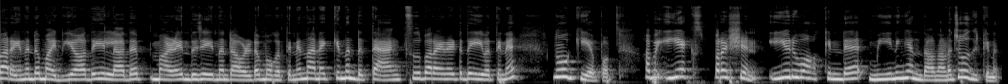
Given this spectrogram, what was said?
പറയുന്നുണ്ട് മര്യാദയില്ലാതെ മഴ എന്ത് ചെയ്യുന്നുണ്ട് അവളുടെ മുഖത്തിനെ നനയ്ക്കുന്നുണ്ട്. താങ്ക്സ് പറയാനായിട്ട് ദൈവത്തിനെ നോക്കിയപ്പം. അപ്പോൾ ഈ എക്സ്പ്രഷൻ ഈ ഒരു വാക്കിന്റെ മീനിങ് എന്താണെന്നാണ് ചോദിക്കുന്നത്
